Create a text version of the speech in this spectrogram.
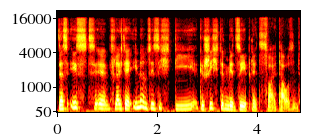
das ist, äh, vielleicht erinnern Sie sich die Geschichte mit Sebnitz 2000.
